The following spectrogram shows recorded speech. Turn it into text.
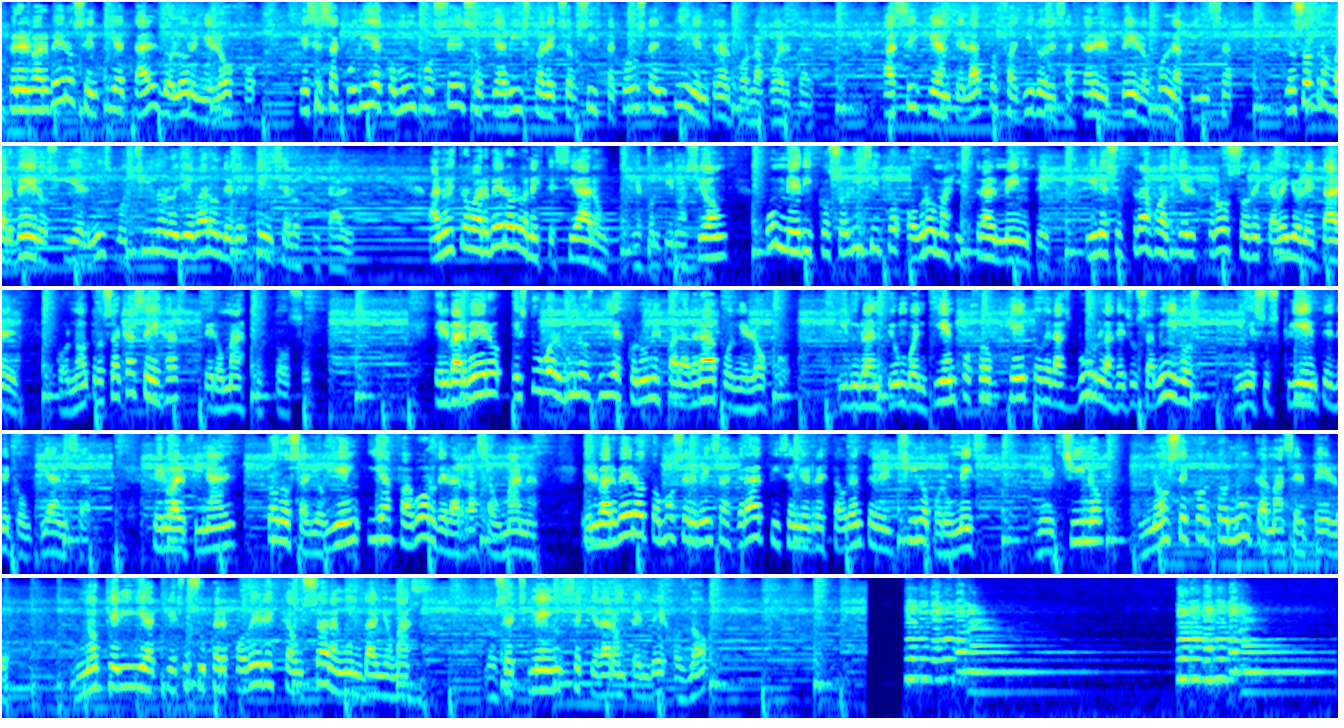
Pero el barbero sentía tal dolor en el ojo que se sacudía como un poseso que ha visto al exorcista Constantín entrar por la puerta. Así que ante el acto fallido de sacar el pelo con la pinza, los otros barberos y el mismo chino lo llevaron de emergencia al hospital. A nuestro barbero lo anestesiaron y a continuación un médico solícito obró magistralmente y le sustrajo aquel trozo de cabello letal con otros sacacejas, pero más costoso. El barbero estuvo algunos días con un esparadrapo en el ojo y durante un buen tiempo fue objeto de las burlas de sus amigos y de sus clientes de confianza. Pero al final todo salió bien y a favor de la raza humana. El barbero tomó cervezas gratis en el restaurante del chino por un mes y el chino no se cortó nunca más el pelo. No quería que sus superpoderes causaran un daño más. Los X-Men se quedaron pendejos, ¿no?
